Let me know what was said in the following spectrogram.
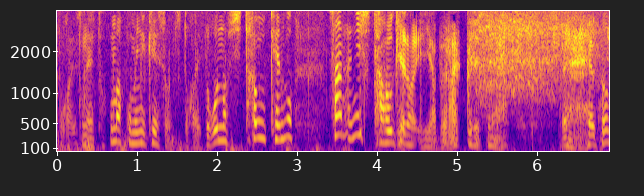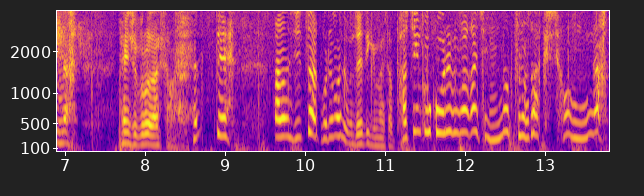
とかですね徳間コミュニケーションズとかいうところの下請けのさらに下請けのいやブラックですね、えーそんな編集プロダクションであの実はこれまでも出てきましたパチンコ攻略マガジンのプロダクションが、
